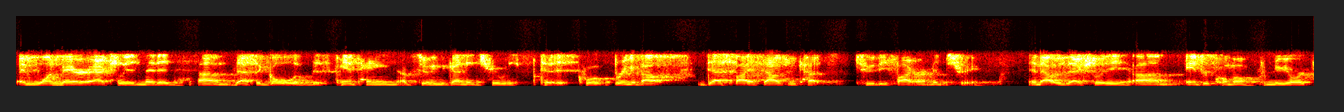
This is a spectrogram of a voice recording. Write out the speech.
And one mayor actually admitted um, that the goal of this campaign of suing the gun industry was to, quote, bring about death by a thousand cuts to the firearm industry. And that was actually um, Andrew Cuomo from New York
